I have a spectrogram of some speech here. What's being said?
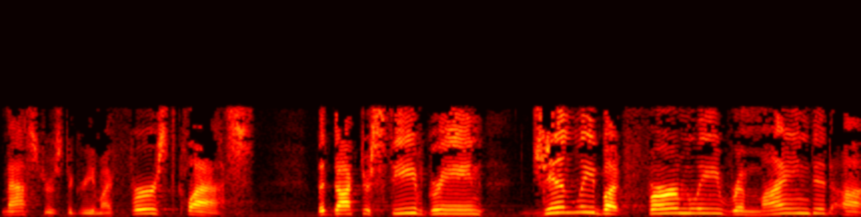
master's degree, my first class, that Dr. Steve Green gently but firmly reminded us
